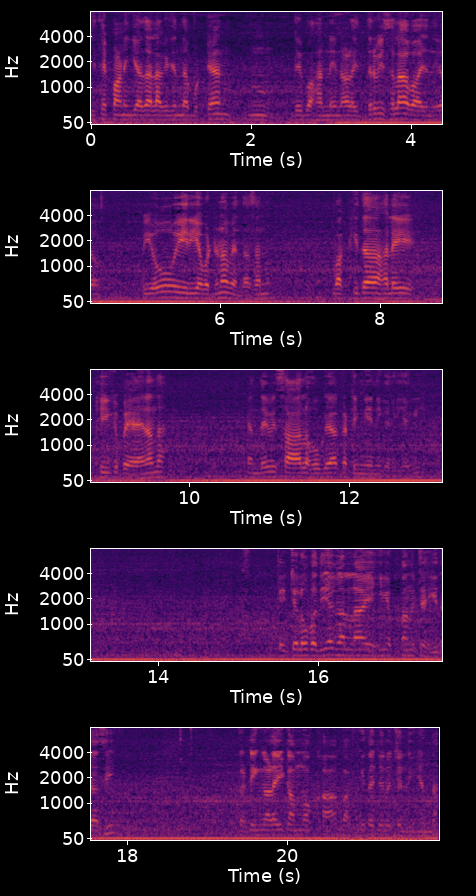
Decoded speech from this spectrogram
ਜਿੱਥੇ ਪਾਣੀ ਜ਼ਿਆਦਾ ਲੱਗ ਜਾਂਦਾ, ਬੁੱਟਿਆਂ ਦੇ ਬਹਾਨੇ ਨਾਲ ਇੱਧਰ ਵੀ ਸਲਾਹ ਆ ਜਾਂਦੇ ਆ ਵੀ ਉਹ ਏਰੀਆ ਵੱਢਣਾ ਪੈਂਦਾ ਸਾਨੂੰ। ਬਾਕੀ ਤਾਂ ਹਲੇ ਠੀਕ ਪਿਆ ਇਹਨਾਂ ਦਾ। ਕਹਿੰਦੇ ਵੀ ਸਾਲ ਹੋ ਗਿਆ ਕਟਿੰਗ ਹੀ ਨਹੀਂ ਕਰੀ ਹੈਗੀ। ਤੇ ਚਲੋ ਵਧੀਆ ਗੱਲ ਆ, ਇਹੀ ਆਪਾਂ ਨੂੰ ਚਾਹੀਦਾ ਸੀ। ਕਟਿੰਗ ਵਾਲਾ ਹੀ ਕੰਮ ਔਖਾ, ਬਾਕੀ ਤਾਂ ਚਲੋ ਚੱਲੀ ਜਾਂਦਾ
